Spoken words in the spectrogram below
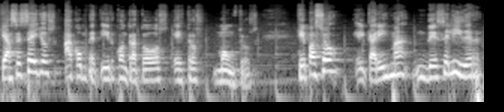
que hace sellos a competir contra todos estos monstruos. ¿Qué pasó? El carisma de ese líder,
